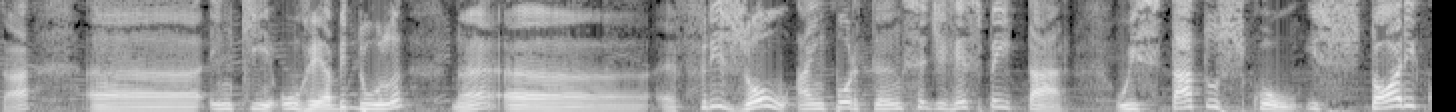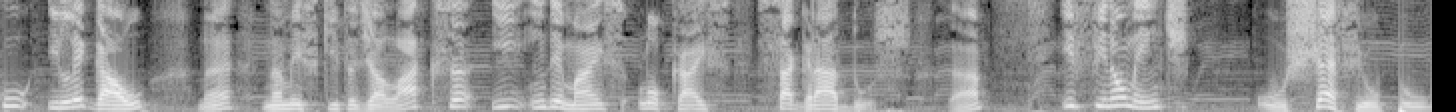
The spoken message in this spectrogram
tá? Uh, em que o rei Abdullah né, uh, frisou a importância de respeitar o status quo histórico e legal né, na mesquita de Al-Aqsa e em demais locais sagrados. Tá? E, finalmente, o chefe, o, o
